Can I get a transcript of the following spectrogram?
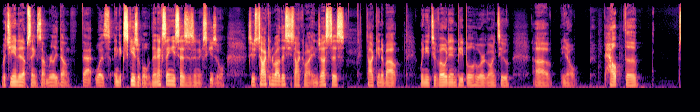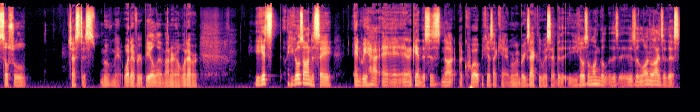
which he ended up saying something really dumb that was inexcusable. The next thing he says is inexcusable. So he's talking about this. He's talking about injustice, talking about we need to vote in people who are going to, uh, you know, help the social justice movement, whatever, BLM, I don't know, whatever. He gets he goes on to say, and we have, and, and, again, this is not a quote because I can't remember exactly what he said, but he goes along the is along the lines of this,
